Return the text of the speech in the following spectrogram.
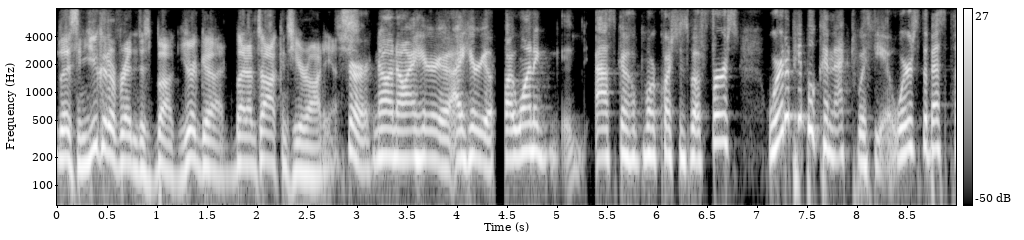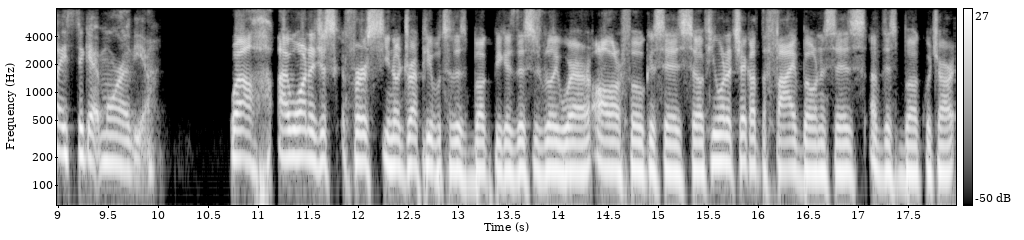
listen, you could have written this book. You're good, but I'm talking to your audience. Sure. No, no, I hear you. I hear you. I want to ask a couple more questions, but first, where do people connect with you? Where's the best place to get more of you? Well, I want to just first, you know, direct people to this book because this is really where all our focus is. So if you want to check out the five bonuses of this book, which are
